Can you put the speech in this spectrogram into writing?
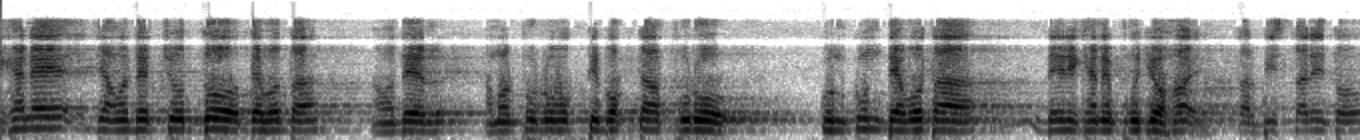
এখানে যে আমাদের চোদ্দ দেবতা, আমাদের, আমার পূর্ববর্তী বক্তা পুরো কোন কোন দেবতাদের এখানে পুজো হয়, তার বিস্তারিত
